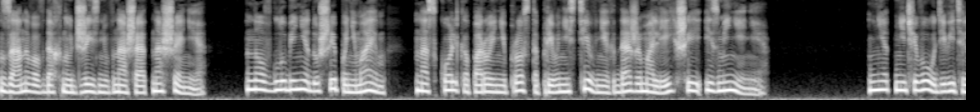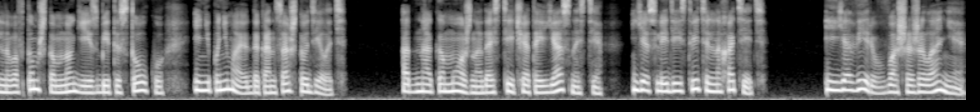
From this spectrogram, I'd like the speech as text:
заново вдохнуть жизнь в наши отношения. Но в глубине души понимаем, насколько порой непросто привнести в них даже малейшие изменения. Нет ничего удивительного в том, что многие избиты с толку и не понимают до конца, что делать. Однако можно достичь этой ясности, если действительно хотеть. И я верю в ваше желание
